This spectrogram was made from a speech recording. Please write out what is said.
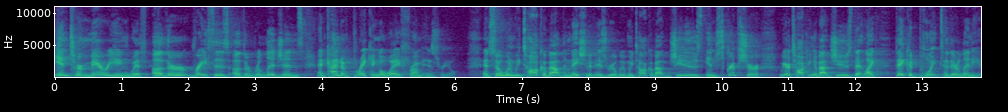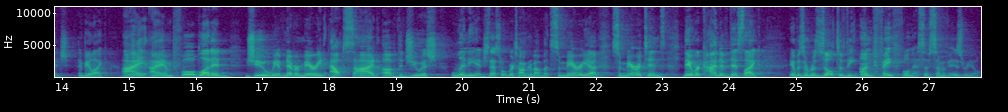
intermarrying with other races, other religions, and kind of breaking away from Israel. And so when we talk about the nation of Israel, when we talk about Jews in scripture, we are talking about Jews that like they could point to their lineage and be like, I, I am full blooded Jew. We have never married outside of the Jewish lineage. That's what we're talking about. But Samaria, Samaritans, they were kind of this like, it was a result of the unfaithfulness of some of Israel.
